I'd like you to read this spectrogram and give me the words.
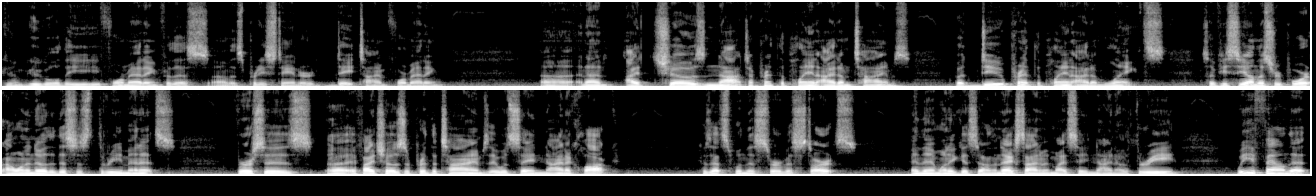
can Google the formatting for this. Uh, it's pretty standard date time formatting. Uh, and I, I chose not to print the plan item times, but do print the plan item lengths. So if you see on this report, I want to know that this is three minutes versus uh, if I chose to print the times, it would say nine o'clock because that's when this service starts. And then when it gets down to the next item, it might say 903. We found that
